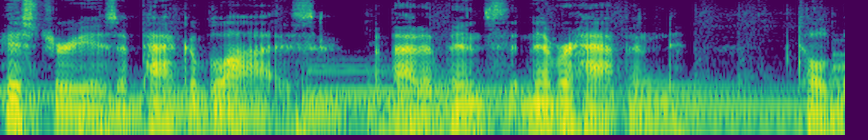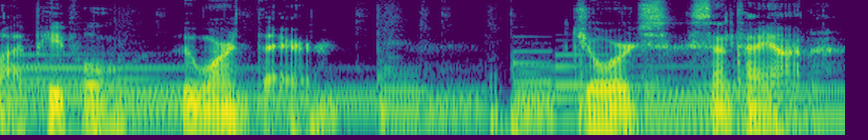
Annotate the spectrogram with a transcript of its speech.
History is a pack of lies about events that never happened, told by people who weren't there. George Santayana.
